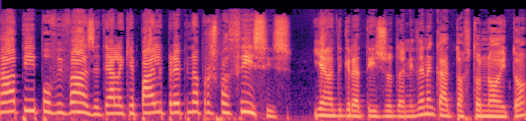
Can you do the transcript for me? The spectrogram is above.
αγάπη υποβιβάζεται, αλλά και πάλι πρέπει να να προσπαθήσεις για να την κρατήσεις ζωντανή. Δεν είναι κάτι το αυτονόητο.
